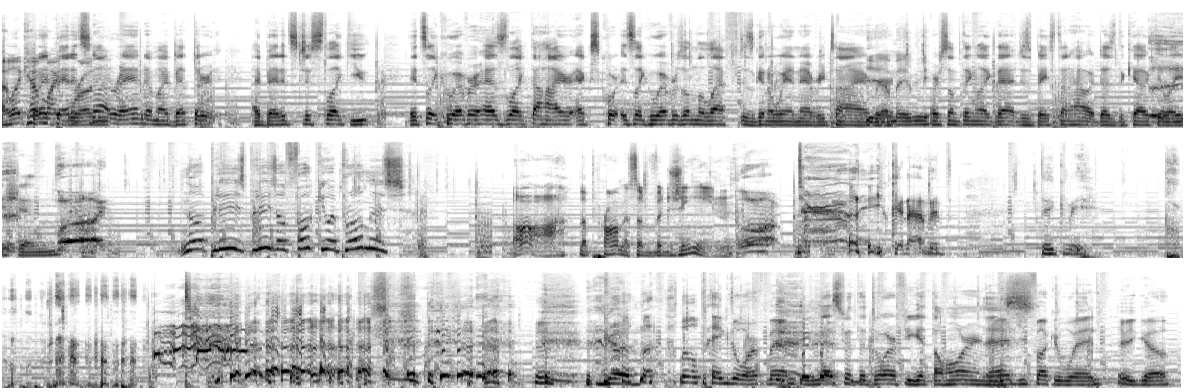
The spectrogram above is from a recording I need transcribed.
I like how But my I bet run. it's not random. I bet they're. I bet it's just like you. It's like whoever has like the higher X core. It's like whoever's on the left is gonna win every time. Yeah, or, maybe. or something like that, just based on how it does the calculations. No, please, please, I'll fuck you, I promise. Ah, the promise of Vagine. you can have it. Take me. Good. Little pig dwarf, man. you mess with the dwarf, you get the horns. And you fucking win. There you go.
